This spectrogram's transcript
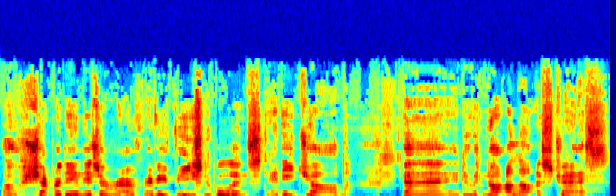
well, shepherding is a, a very reasonable and steady job. Uh, there was not a lot of stress.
